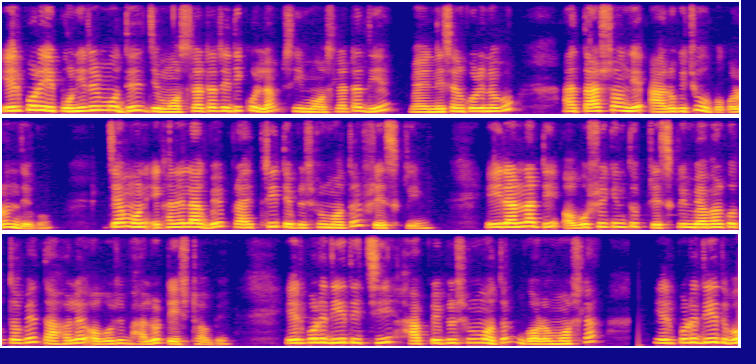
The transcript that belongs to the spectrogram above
এরপরে এই পনিরের মধ্যে যে মশলাটা রেডি করলাম, সেই মশলাটা দিয়ে ম্যারিনেশন করে নেব আর তার সঙ্গে আরও কিছু উপকরণ দেব। যেমন এখানে লাগবে প্রায় থ্রি টেবিল স্পুন মতন ফ্রেশ ক্রিম এই রান্নাটি অবশ্যই কিন্তু ফ্রেশ ক্রিম ব্যবহার করতে হবে, তাহলে অবশ্যই ভালো টেস্ট হবে। এরপরে দিয়ে দিচ্ছি হাফ টেবিল স্পুন মতন গরম মশলা। এরপরে দিয়ে দেবো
